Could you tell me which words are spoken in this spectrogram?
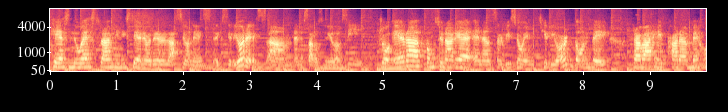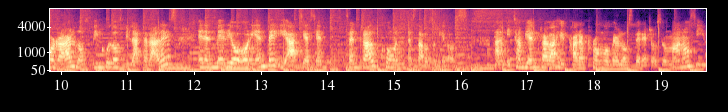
que es nuestro Ministerio de Relaciones Exteriores um, en Estados Unidos. Y yo era funcionaria en el Servicio Interior, donde trabajé para mejorar los vínculos bilaterales en el Medio Oriente y Asia Central con Estados Unidos. Um, y también trabajé para promover los derechos humanos y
